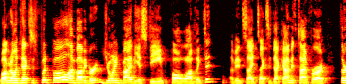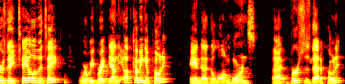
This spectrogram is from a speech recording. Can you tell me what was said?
Welcome to On Texas Football. I'm Bobby Burton, joined by the esteemed Paul Wadlington of InsideTexas.com. It's time for our Thursday Tale of the Tape, where we break down the upcoming opponent and uh, the Longhorns uh, versus that opponent.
